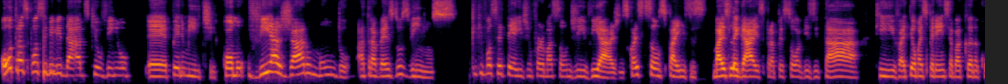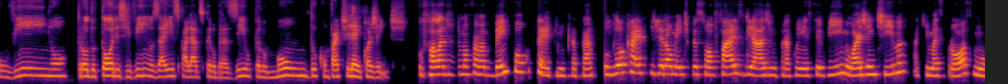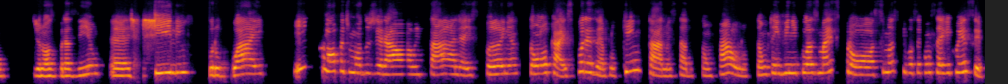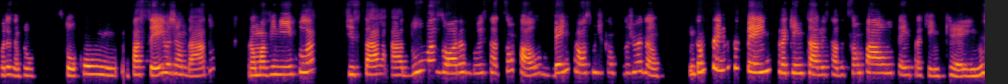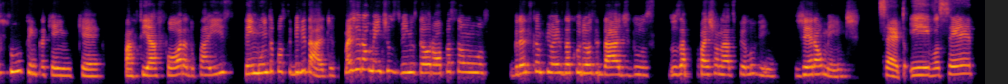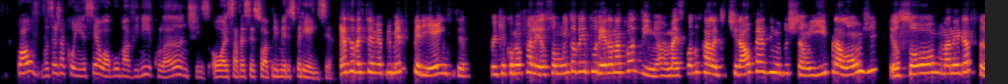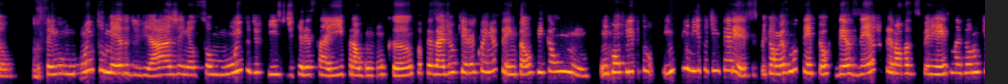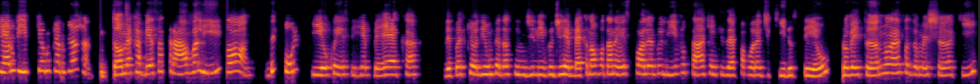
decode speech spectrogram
outras possibilidades que o vinho é, permite, como viajar o mundo através dos vinhos. O que, que você tem aí de informação de viagens? Quais são os países mais legais para a pessoa visitar? Que vai ter uma experiência bacana com vinho, produtores de vinhos aí espalhados pelo Brasil, pelo mundo. Compartilha aí com a gente. Vou falar de uma forma bem pouco técnica, tá? Os locais que geralmente o pessoal faz viagem para conhecer vinho, Argentina, aqui mais próximo de nós do Brasil, é Chile, Uruguai, e Europa, de modo geral, Itália, Espanha, são locais. Por exemplo, quem está no estado de São Paulo, então tem vinícolas mais próximas que você consegue conhecer. Por exemplo, estou com um passeio agendado para uma vinícola que está a duas horas do estado de São Paulo, bem próximo de Campos do Jordão. Então, tem também para quem está no estado de São Paulo, tem para quem quer ir no sul, tem para quem quer passear fora do país tem muita possibilidade. Mas geralmente os vinhos da Europa são os grandes campeões da curiosidade dos, dos apaixonados pelo vinho, geralmente. Certo. E você qual você já conheceu alguma vinícola antes ou essa vai ser sua primeira experiência? Essa vai ser a minha primeira experiência, porque como eu falei, eu sou muito aventureira na cozinha, mas quando fala de tirar o pezinho do chão e ir para longe, eu sou uma negação. Eu tenho muito medo de viagem, eu sou muito difícil de querer sair para algum canto, apesar de eu querer conhecer. Então fica um, um conflito infinito de interesses, porque ao mesmo tempo eu desejo ter novas experiências, mas eu não quero ir porque eu não quero viajar. Então minha cabeça trava ali só depois que eu conheci Rebeca, depois que eu li um pedacinho de livro de Rebeca, não vou dar nenhum spoiler do livro, tá? Quem quiser, por favor, adquire o seu. Aproveitando, né, fazer o merchan aqui.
